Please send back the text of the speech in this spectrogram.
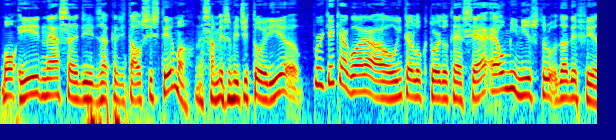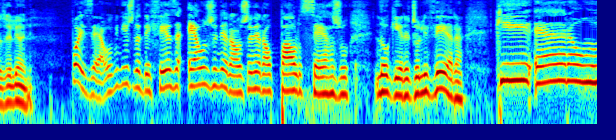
Bom, e nessa de desacreditar o sistema, nessa mesma editoria, por que que agora o interlocutor do TSE é o ministro da Defesa, Eliane? Pois é, o ministro da Defesa é o general, o general Paulo Sérgio Nogueira de Oliveira, que era um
